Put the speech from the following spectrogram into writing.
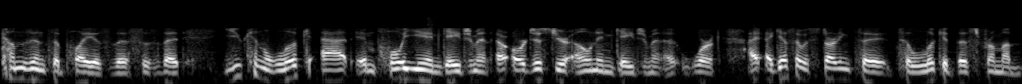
comes into play is this: is that you can look at employee engagement or just your own engagement at work. I, I guess I was starting to to look at this from a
